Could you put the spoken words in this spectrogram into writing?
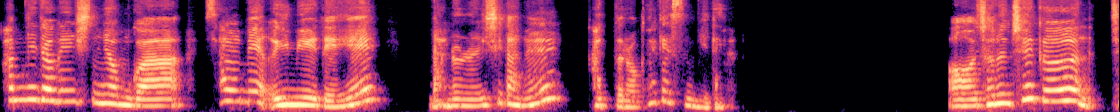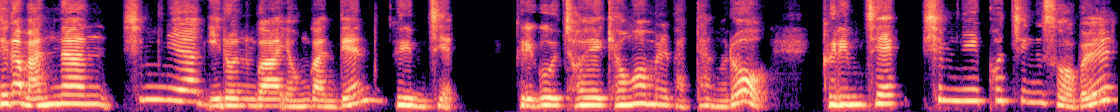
합리적인 신념과 삶의 의미에 대해 나누는 시간을 갖도록 하겠습니다. 어, 저는 최근 제가 만난 심리학 이론과 연관된 그림책, 그리고 저의 경험을 바탕으로 그림책 심리 코칭 수업을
